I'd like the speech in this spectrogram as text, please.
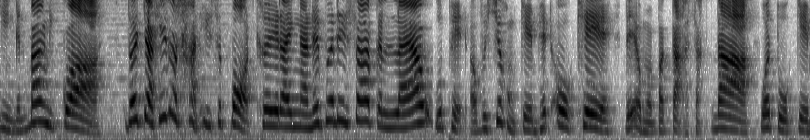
จีนกันบ้างดีกว่า โดยจากที่ตัวฐาน eSport เคยรายงานให้เพื่อนได้ทราบกันแล้วว่าเพจ Official ของเกม HOK ได้ออกมาประกาศสักดา ว่าตัวเกม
